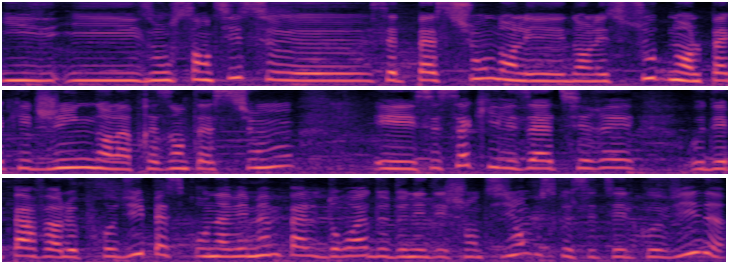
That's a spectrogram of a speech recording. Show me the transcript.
ils, ont senti cette passion dans les, dans les soupes, dans le packaging, dans la présentation. Et c'est ça qui les a attirés au départ vers le produit parce qu'on n'avait même pas le droit de donner d'échantillons puisque c'était le Covid.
